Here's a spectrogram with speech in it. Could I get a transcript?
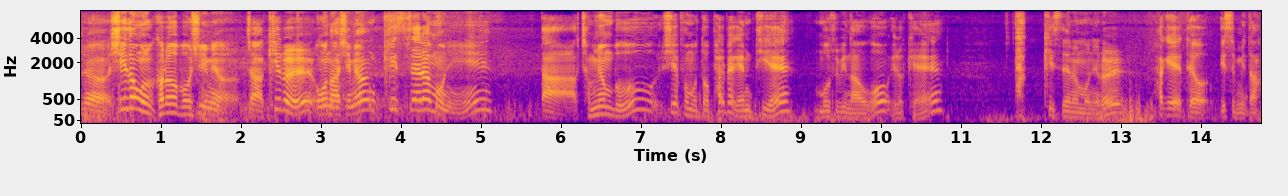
자, 시동을 걸어 보시면 자 키를 온 하시면 키 세레모니 딱 전면부 CF 모터 800MT의 모습이 나오고 이렇게 탁키 세레모니를 하게 되어 있습니다.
